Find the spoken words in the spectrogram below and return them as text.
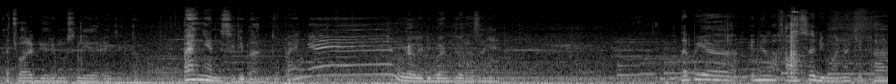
kecuali dirimu sendiri gitu. Pengen sih dibantu pengen kali dibantu rasanya. Tapi ya inilah fase di mana kita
